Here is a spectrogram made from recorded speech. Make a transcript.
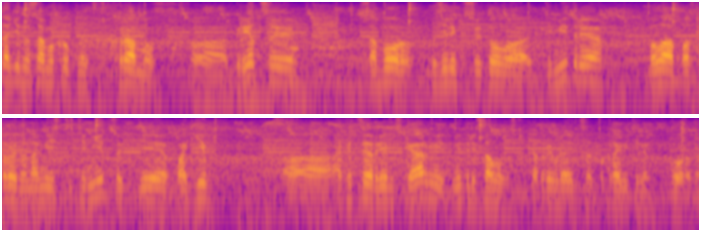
это один из самых крупных храмов э, Греции. Собор Базилика Святого Дмитрия была построена на месте темницы, где погиб э, офицер римской армии Дмитрий Солунский, который является покровителем города.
